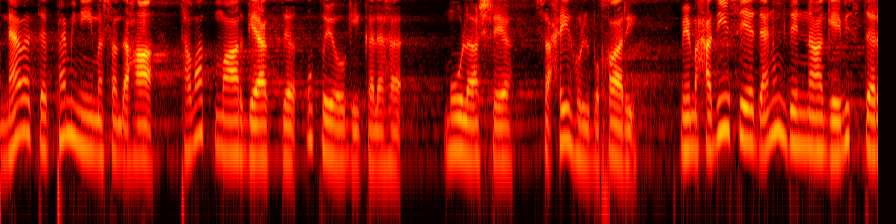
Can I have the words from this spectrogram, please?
නැවත පැමිණීම සඳහා තවත් මාර්ගයක්ද උපයෝගී කළහ. මූලාශ්‍රය සහීහුල් බුඛාරි. මෙම හදීසයේ දැනුම් දෙන්නාගේ විස්තර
